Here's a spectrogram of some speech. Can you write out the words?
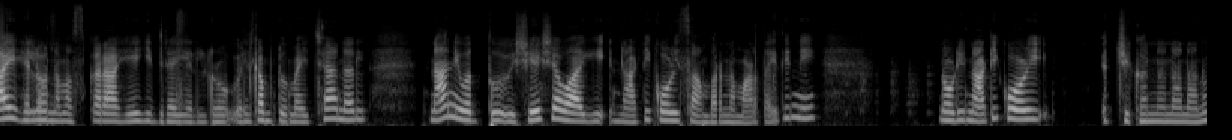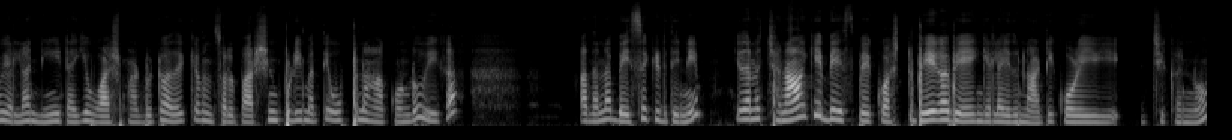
ಹಾಯ್, ಹೆಲೋ, ನಮಸ್ಕಾರ. ಹೇಗಿದ್ದೀರಾ ಎಲ್ಲರೂ ವೆಲ್ಕಮ್ ಟು ಮೈ ಚಾನಲ್ ನಾನಿವತ್ತು ವಿಶೇಷವಾಗಿ ನಾಟಿ ಕೋಳಿ ಸಾಂಬಾರನ್ನ ಮಾಡ್ತಾಯಿದ್ದೀನಿ ನೋಡಿ, ನಾಟಿ ಕೋಳಿ ಚಿಕನನ್ನು ನಾನು ಎಲ್ಲ ನೀಟಾಗಿ ವಾಶ್ ಮಾಡಿಬಿಟ್ಟು ಅದಕ್ಕೆ ಒಂದು ಸ್ವಲ್ಪ ಅರಿಶಿನ ಪುಡಿ ಮತ್ತು ಉಪ್ಪನ್ನ ಹಾಕ್ಕೊಂಡು ಈಗ ಅದನ್ನು ಬೇಯಿಸೋಕ್ಕಿಡ್ತೀನಿ ಇದನ್ನು ಚೆನ್ನಾಗಿ ಬೇಯಿಸಬೇಕು. ಅಷ್ಟು ಬೇಗ ಬೇಯಂಗಿಲ್ಲ ಇದು ನಾಟಿ ಕೋಳಿ ಚಿಕನ್ನು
